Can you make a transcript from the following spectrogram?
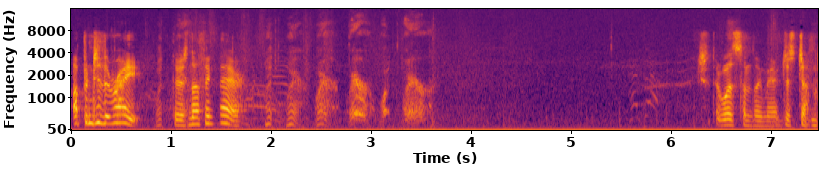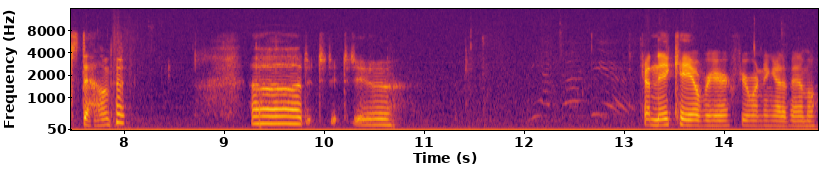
Up and to the right! What? There's nothing there. What? Where? Where? Where? What? Where? Actually, there was something there. Just jumped down. uh, do, do, do, do, do. Got an AK over here if you're running out of ammo.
